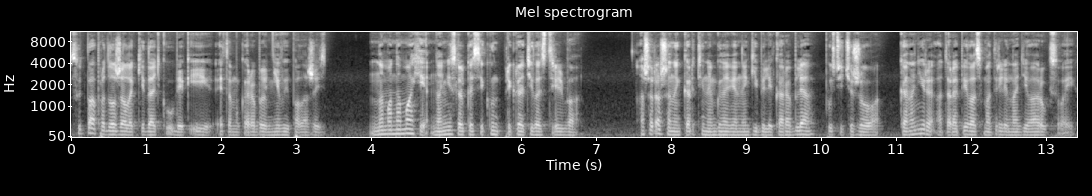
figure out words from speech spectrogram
Судьба продолжала кидать кубик, и этому кораблю не выпала жизнь. На Мономахе на несколько секунд прекратилась стрельба. Ошарашенные картиной мгновенной гибели корабля, пусть и чужого, канониры оторопело смотрели на дело рук своих.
